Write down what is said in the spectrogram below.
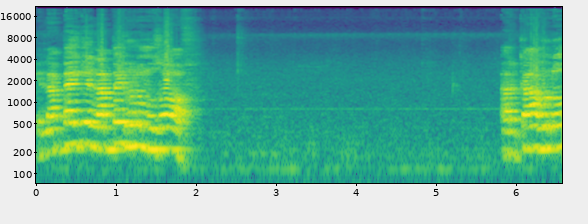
এই লাব্বাইকে লাব্বাইক হলো মুজফ। আর কা হলো?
